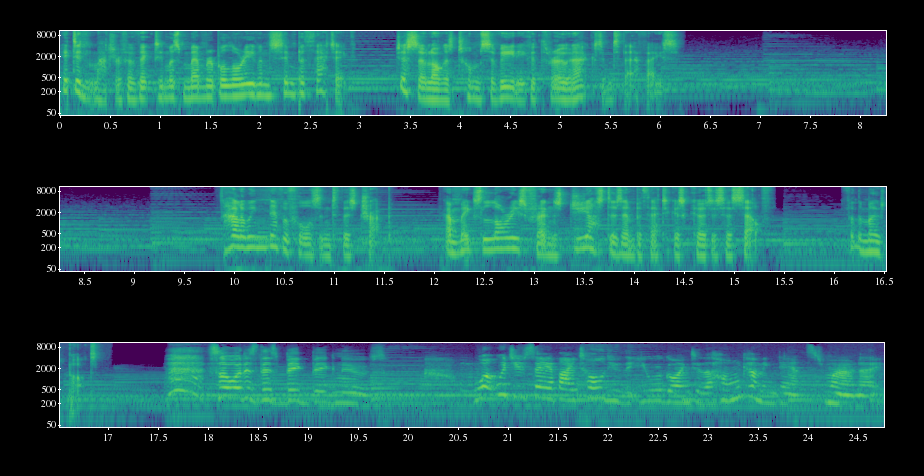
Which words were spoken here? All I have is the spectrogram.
It didn't matter if a victim was memorable or even sympathetic, just so long as Tom Savini could throw an axe into their face. Halloween never falls into this trap, and makes Laurie's friends just as empathetic as Curtis herself, for the most part. So what is this big, big news? What would you say if I told you that you were going to the homecoming dance tomorrow night?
